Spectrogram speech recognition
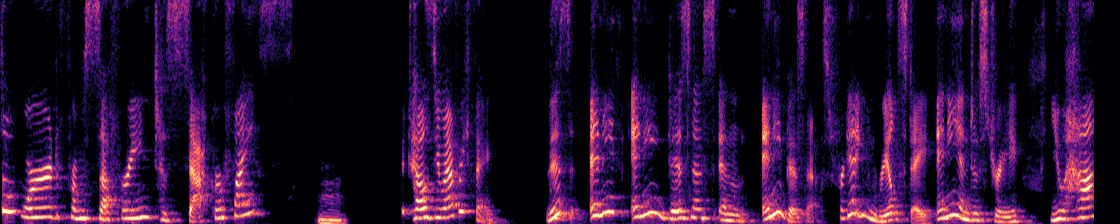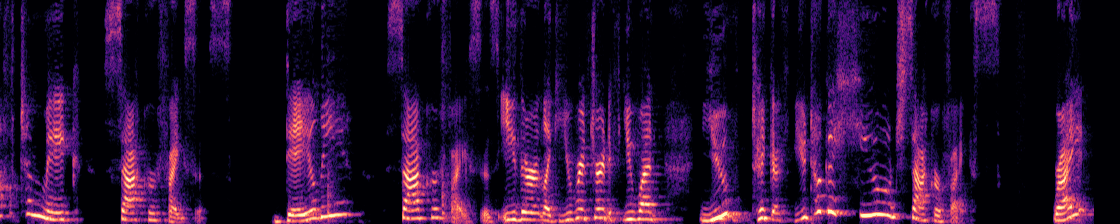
the word from suffering to sacrifice, mm. it tells you everything. This any any business in any business, forget even real estate, any industry, you have to make sacrifices. Daily sacrifices. Either like you, Richard, if you went, you take a you took a huge sacrifice right?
